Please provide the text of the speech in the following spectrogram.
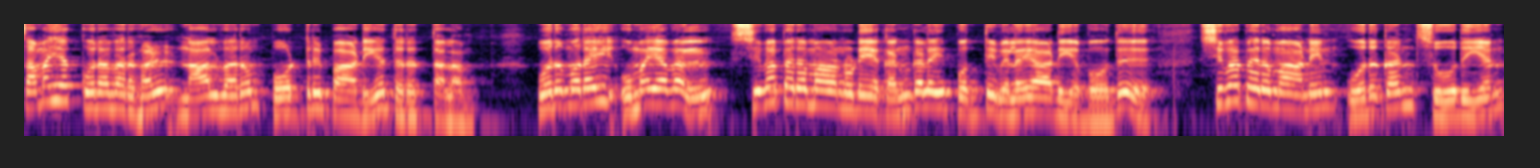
சமயக்குறவர்கள் நால்வரும் போற்றி பாடிய திருத்தலம். ஒருமுறை உமையவள் சிவபெருமானுடைய கண்களை பொத்தி விளையாடிய போது சிவபெருமானின் ஒரு கண் சூரியன்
